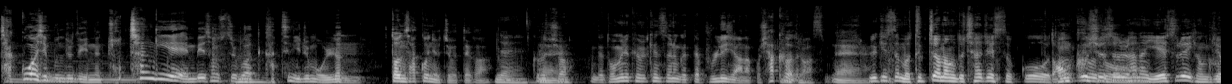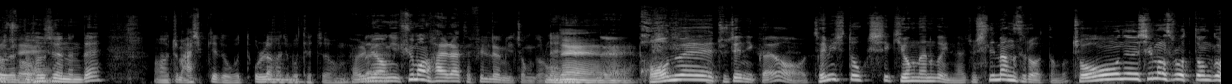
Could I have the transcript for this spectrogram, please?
작고하신 분들도 있는 초창기의 NBA 선수들과 같은 이름을 올렸 던 사건이었죠 그때가. 네. 그렇죠. 네. 근데 도미니크 윌킨스는 그때 불리지 않았고 샤크가 들어갔습니다. 네. 윌킨스 뭐 득점왕도 차지했었고 덩크도. 덩크슛을 하나 예술의 경지에 그렇죠. 올렸던 선수였는데 어, 좀 아쉽게도 못- 올라가지 못했죠. 별명이 Human Highlight Film일 정도로. 네. 네. 네. 번외 주제니까요. 재민 씨도 혹시 기억나는 거 있나요? 좀 실망스러웠던 거? 저는 실망스러웠던 거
